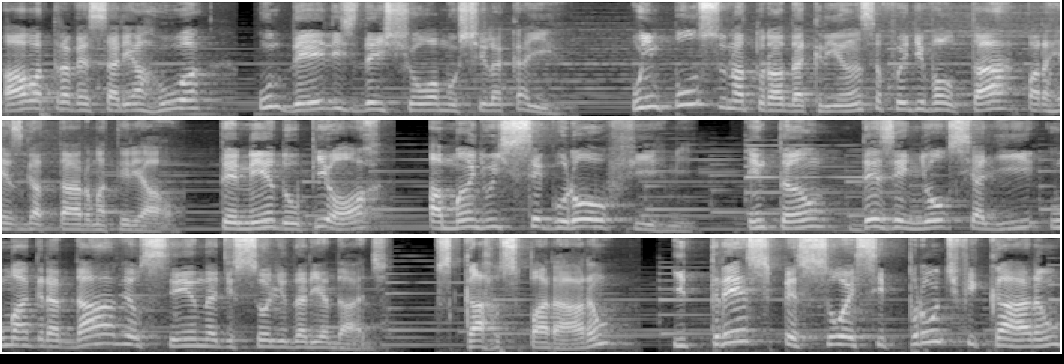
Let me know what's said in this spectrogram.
ao atravessarem a rua, um deles deixou a mochila cair. O impulso natural da criança foi de voltar para resgatar o material. Temendo o pior, a mãe os segurou firme. Então desenhou-se ali uma agradável cena de solidariedade. Os carros pararam e três pessoas se prontificaram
